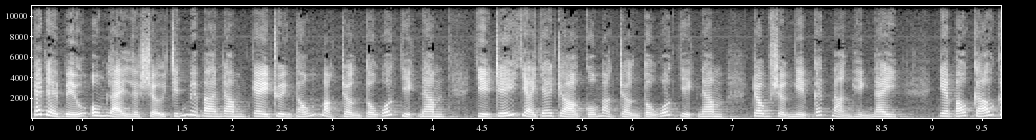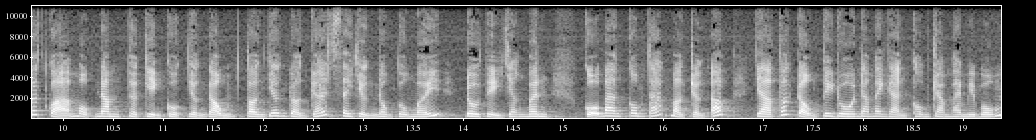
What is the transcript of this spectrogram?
các đại biểu ôn lại lịch sử 93 năm ngày truyền thống Mặt trận Tổ quốc Việt Nam, vị trí và vai trò của Mặt trận Tổ quốc Việt Nam trong sự nghiệp cách mạng hiện nay. Nghe báo cáo kết quả một năm thực hiện cuộc vận động toàn dân đoàn kết xây dựng nông thôn mới, đô thị văn minh của Ban công tác Mặt trận ấp và phát động thi đua năm 2024.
